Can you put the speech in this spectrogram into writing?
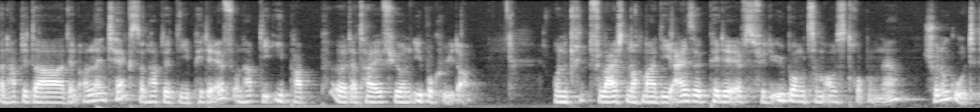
dann habt ihr da den Online-Text, dann habt ihr die PDF und habt die EPUB-Datei für einen E-Book-Reader und kriegt vielleicht nochmal die Einzel-PDFs für die Übungen zum Ausdrucken. Ne? Schön und gut.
